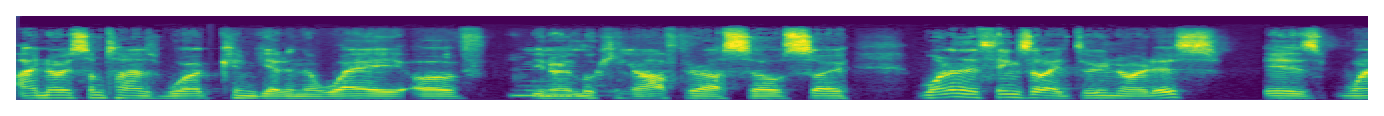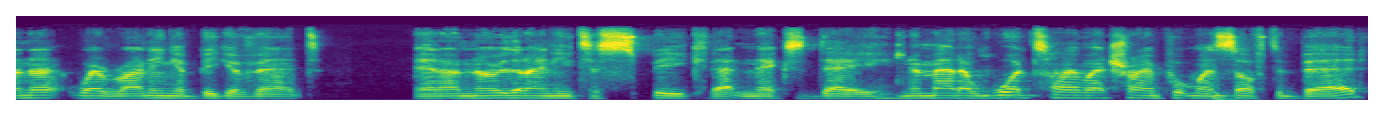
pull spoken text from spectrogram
I know sometimes work can get in the way of you know mm. looking after ourselves. So one of the things that I do notice is when we're running a big event, and I know that I need to speak that next day, no matter what mm-hmm. time I try and put myself to bed,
